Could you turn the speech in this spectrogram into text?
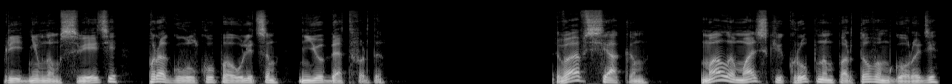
при дневном свете прогулку по улицам Нью-Бетфорда. Во всяком маломальски крупном портовом городе,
